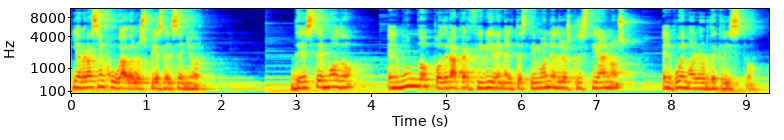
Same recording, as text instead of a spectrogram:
y habrás enjugado los pies del Señor. De este modo, el mundo podrá percibir en el testimonio de los cristianos el buen olor de Cristo.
